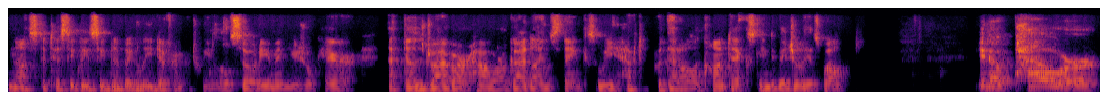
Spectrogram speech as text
not statistically significantly different between low sodium and usual care. That does drive our how our guidelines think. So we have to put that all in context individually as well. You know, power,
